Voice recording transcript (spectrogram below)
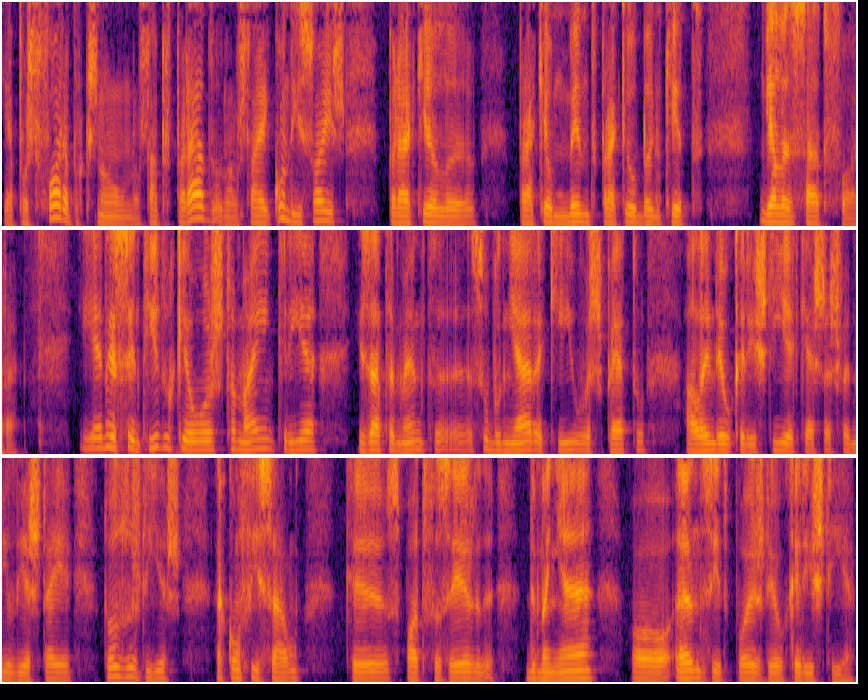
é posto fora porque não, não está preparado, não está em condições para aquele, para aquele momento, para aquele banquete é lançado fora. E é nesse sentido que eu hoje também queria exatamente eh, sublinhar aqui o aspecto, além da Eucaristia que estas famílias têm todos os dias, a confissão que se pode fazer de manhã ou antes e depois da Eucaristia.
